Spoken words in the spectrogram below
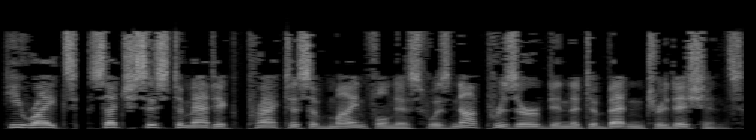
He writes, such systematic practice of mindfulness was not preserved in the Tibetan traditions.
